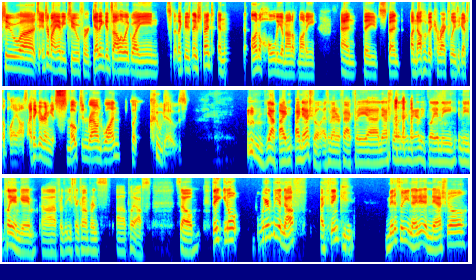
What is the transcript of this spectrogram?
to uh, to Inter Miami too for getting Gonzalo Higuain. Like they've, they've spent an unholy amount of money, and they spent enough of it correctly to get to the playoffs. I think they're going to get smoked in round one, but kudos. yeah, by by Nashville. As a matter of fact, they uh, Nashville and Inter Miami play in the in the play-in game uh, for the Eastern Conference uh, playoffs. So they, you know, weirdly enough, I think Mhm. Minnesota United and Nashville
